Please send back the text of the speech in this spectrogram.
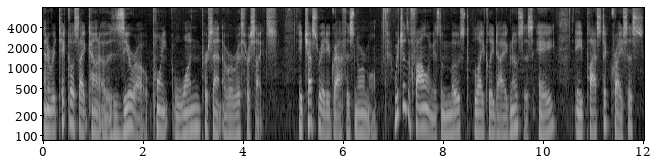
and a reticulocyte count of 0.1% of erythrocytes. A chest radiograph is normal. Which of the following is the most likely diagnosis? A. Aplastic crisis.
